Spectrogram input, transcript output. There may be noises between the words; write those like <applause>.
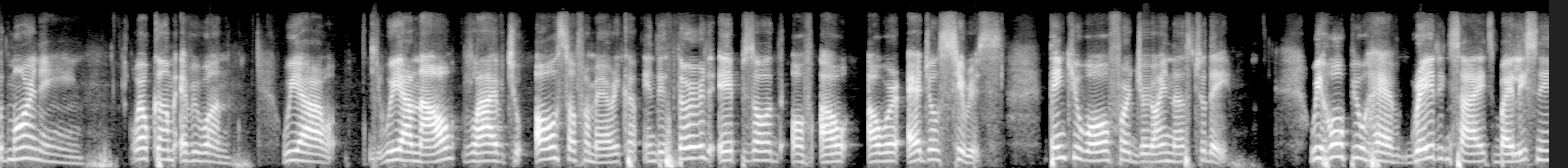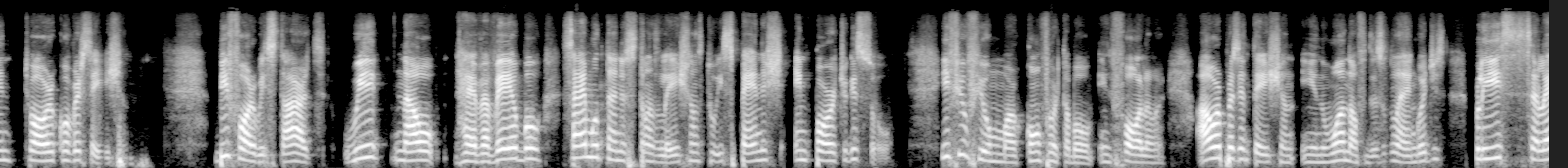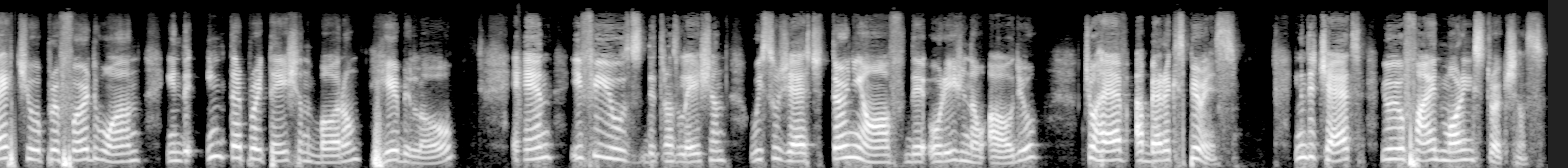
Good morning. Welcome everyone. We are we are now live to all South America in the third episode of our, our Agile series. Thank you all for joining us today. We hope you have great insights by listening to our conversation. Before we start, we now have available simultaneous translations to Spanish and Portuguese. So if you feel more comfortable in following our presentation in one of these languages, please select your preferred one in the interpretation button here below. And if you use the translation, we suggest turning off the original audio to have a better experience. In the chat, you will find more instructions.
